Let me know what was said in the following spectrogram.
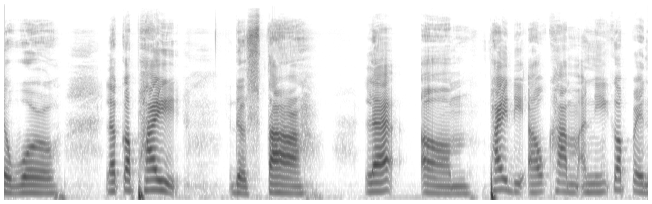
The World แล้วก็ไพ่ The Star และไพ่ The Outcome อันนี้ก็เป็น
